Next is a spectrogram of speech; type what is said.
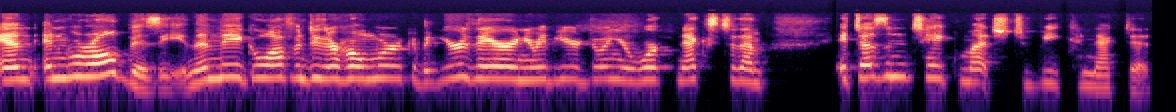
and and we're all busy and then they go off and do their homework but you're there and you're maybe you're doing your work next to them it doesn't take much to be connected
